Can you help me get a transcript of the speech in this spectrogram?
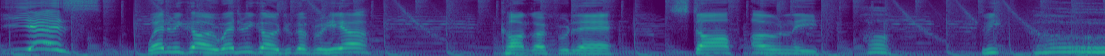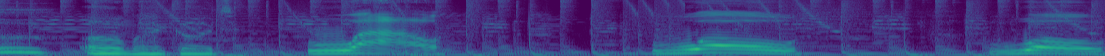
Yes! Where do we go? Where do we go? Do we go through here? Can't go through there. Staff only. Oh, do we... Oh my god. Wow. Whoa. Whoa.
